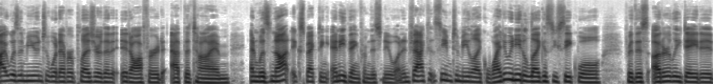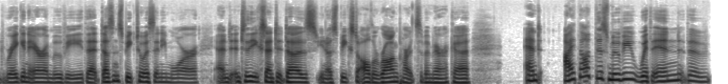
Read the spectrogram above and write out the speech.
I was immune to whatever pleasure that it offered at the time, and was not expecting anything from this new one. In fact, it seemed to me like, why do we need a legacy sequel for this utterly dated Reagan era movie that doesn't speak to us anymore? And, and to the extent it does, you know, speaks to all the wrong parts of America. And I thought this movie within the,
